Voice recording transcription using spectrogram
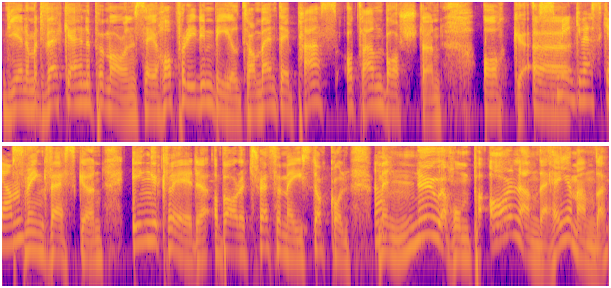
genom att väcka henne på morgonen och säga hoppa i din bil, ta med dig pass och tandborsten och eh, Sminkväskan. sminkväskan, inga kläder och bara träffa mig i Stockholm. Men nu är hon på Arlanda. Hej Amanda!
